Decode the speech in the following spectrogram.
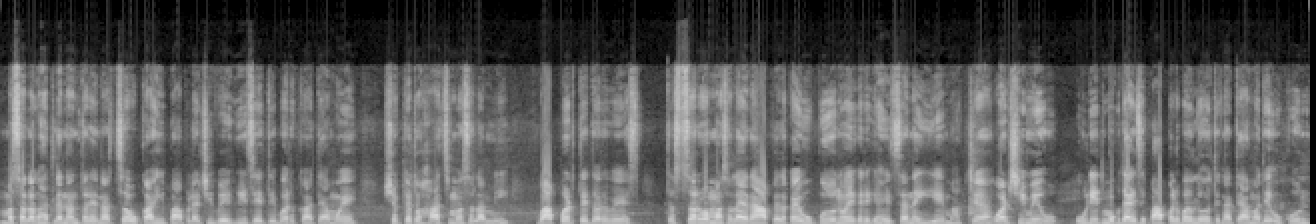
मसाला घातल्यानंतर आहे ना चव काही पापडाची वेगळीच येते बरं का. त्यामुळे शक्यतो हाच मसाला मी वापरते दरवेळेस. तर सर्व मसाला आहे ना आपल्याला काही उकळून वगैरे घ्यायचा नाही आहे मागच्या वर्षी मी उ उडीद मुगदाळीचे पापड बनवले होते ना त्यामध्ये उकळून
